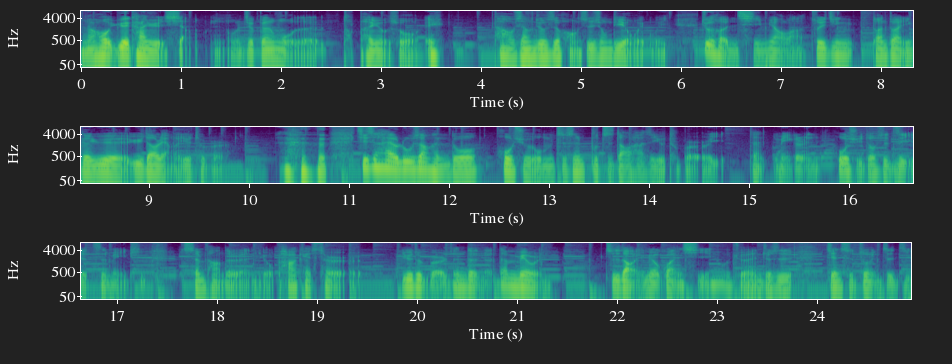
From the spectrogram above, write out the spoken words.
然后越看越像，我就跟我的朋友说，哎。他好像就是皇室兄弟的伟伟，就很奇妙啦。最近短短一个月遇到两个 YouTuber，其实还有路上很多，或许我们只是不知道他是 YouTuber 而已。但每个人或许都是自己的自媒体，身旁的人有 Podcaster、YouTuber 等等的，但没有人知道也没有关系。我觉得就是坚持做你自己，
